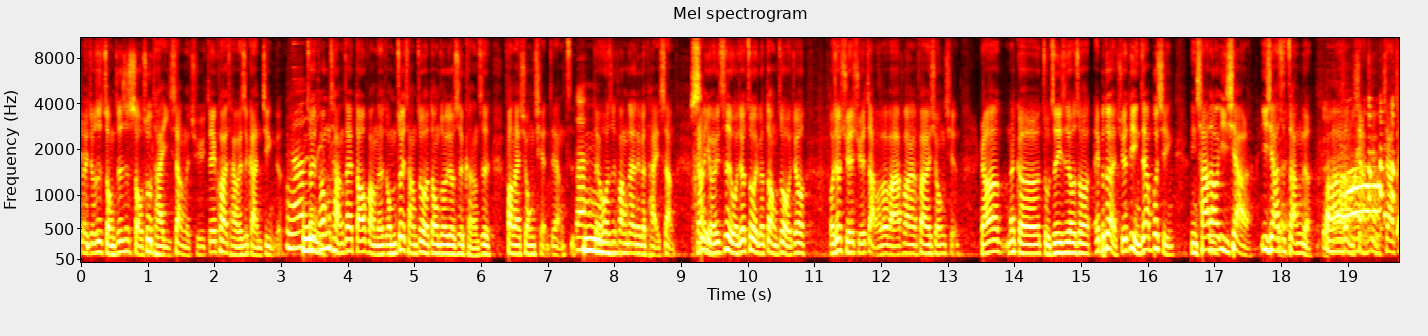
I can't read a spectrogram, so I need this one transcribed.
对，就是总之是手术台以上的区域，这一块才会是干净的。所以通常在刀房的，我们最常做的动作就是可能是放在胸前这样子，对，或是放在那个台上。然后有一次我就做一个动作，我就我就学学长，我就把它放在放在胸前。然后那个主治医师就说：“哎，不对，学弟你这样不行，你插到腋下了，腋下是脏的。”然后说：“你下去下去。”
